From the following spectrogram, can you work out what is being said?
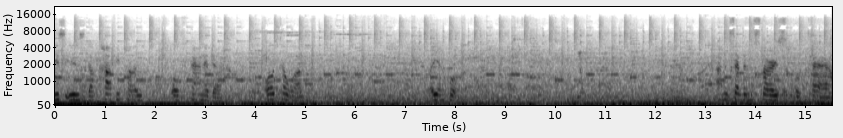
This is the capital of Canada, Ottawa. Ayan po. Ang 7 Stars Hotel.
